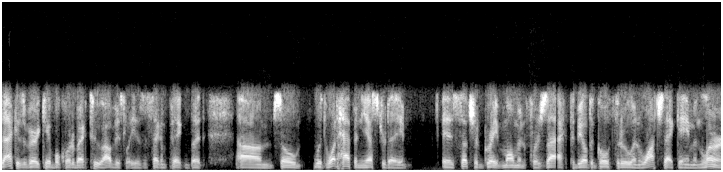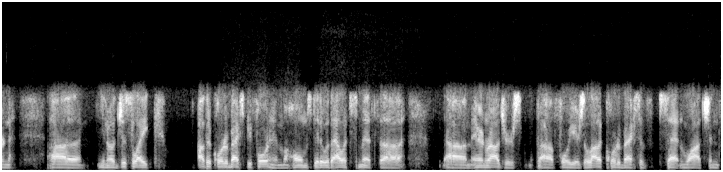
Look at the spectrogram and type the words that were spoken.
Zach is a very capable quarterback too. Obviously, is a second pick, but um, so with what happened yesterday is such a great moment for Zach to be able to go through and watch that game and learn. Uh, you know, just like other quarterbacks before him. Mahomes did it with Alex Smith, uh, um, Aaron Rodgers, uh, four years. A lot of quarterbacks have sat and watched, and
